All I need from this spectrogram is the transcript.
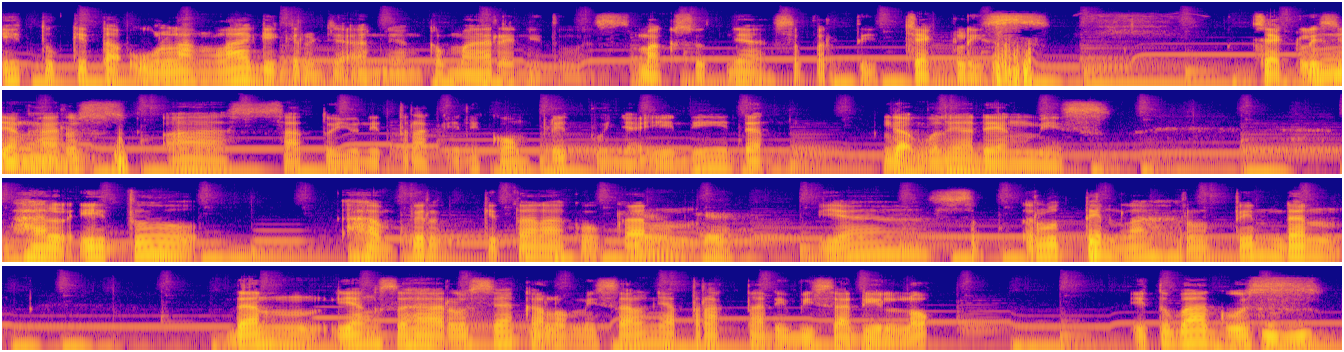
itu kita ulang lagi kerjaan yang kemarin itu mas. Maksudnya seperti checklist checklist hmm. yang harus ah satu unit truk ini komplit punya ini dan nggak boleh ada yang miss hal itu hampir kita lakukan okay, okay. ya rutin lah rutin dan dan yang seharusnya kalau misalnya truk tadi bisa di lock itu bagus -hmm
